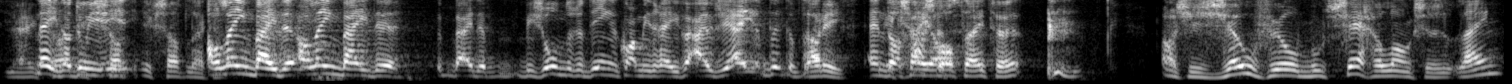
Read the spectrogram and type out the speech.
Nee, ik zat- dat doe ik je. zat- ik zat lekker. Alleen bij de, alleen bij de, bij de bijzondere dingen kwam je er even uit. Jij op dit of dat. Harry, en ik dat zei was het. altijd, hè, als je zoveel moet zeggen langs de lijn,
